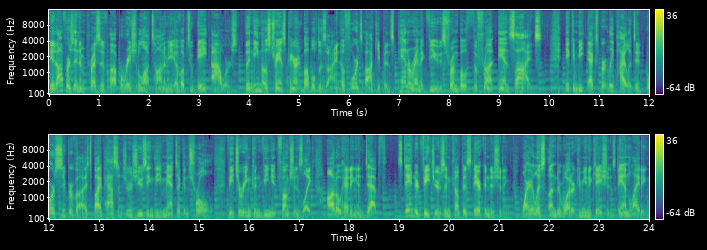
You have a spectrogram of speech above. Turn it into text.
It offers an impressive operational autonomy of up to 8 hours. The Nemo's transparent bubble design affords occupants panoramic views from both the front and sides. It can be expertly piloted or supervised by passengers using the Manta control, featuring convenient functions like auto-heading and depth. Standard features encompass air conditioning, wireless underwater communications, and lighting,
